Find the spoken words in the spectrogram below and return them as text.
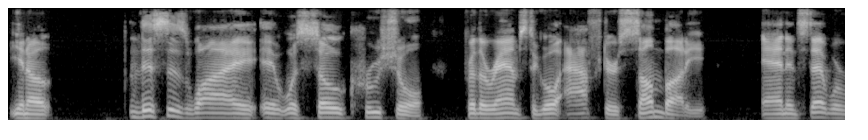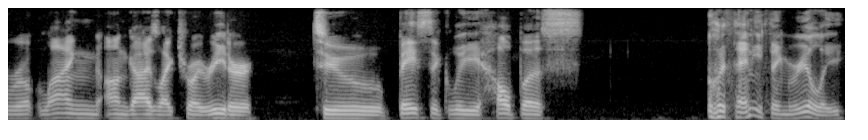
You know, this is why it was so crucial for the Rams to go after somebody. And instead, we're relying on guys like Troy Reeder to basically help us with anything, really.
